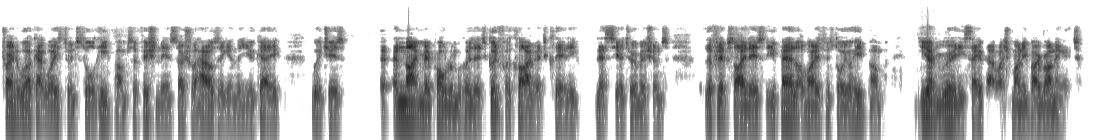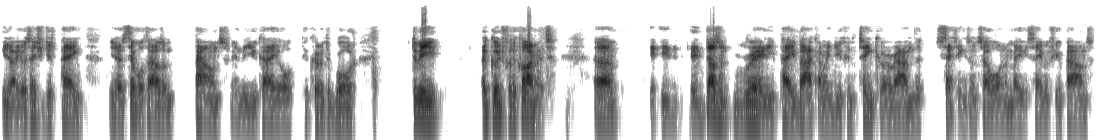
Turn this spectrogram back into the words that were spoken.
trying to work out ways to install heat pumps efficiently in social housing in the UK, which is a nightmare problem because it's good for the climate, clearly, less CO2 emissions. The flip side is that you pay a lot of money to install your heat pump. You don't really save that much money by running it. You know, you're essentially just paying, you know, several thousand pounds in the UK or the equivalent abroad to be a good for the climate. Um, it, it, it, doesn't really pay back. I mean, you can tinker around the settings and so on and maybe save a few pounds,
